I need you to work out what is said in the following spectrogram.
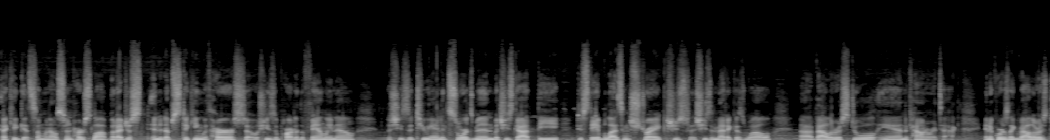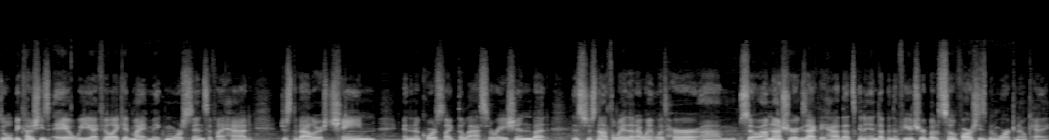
i could get someone else in her slot but i just ended up sticking with her so she's a part of the family now She's a two-handed swordsman, but she's got the destabilizing strike. She's she's a medic as well, uh, valorous duel and counterattack. And of course, like valorous duel, because she's AOE, I feel like it might make more sense if I had just the valorous chain and then of course like the laceration. But it's just not the way that I went with her. Um, so I'm not sure exactly how that's going to end up in the future. But so far, she's been working okay.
